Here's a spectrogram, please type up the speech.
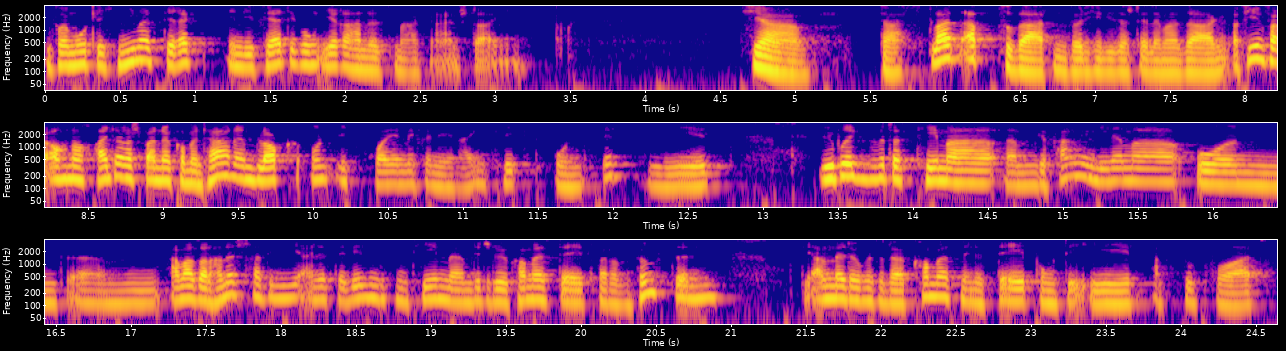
vermutlich niemals direkt in die Fertigung ihrer Handelsmarken einsteigen. Tja, das bleibt abzuwarten, würde ich an dieser Stelle mal sagen. Auf jeden Fall auch noch weitere spannende Kommentare im Blog und ich freue mich, wenn ihr reinklickt und es lest. Übrigens wird das Thema ähm, Gefangenendilemma und ähm, Amazon Handelsstrategie eines der wesentlichen Themen beim Digital Commerce Day 2015. Die Anmeldung ist unter commerce-day.de ab sofort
